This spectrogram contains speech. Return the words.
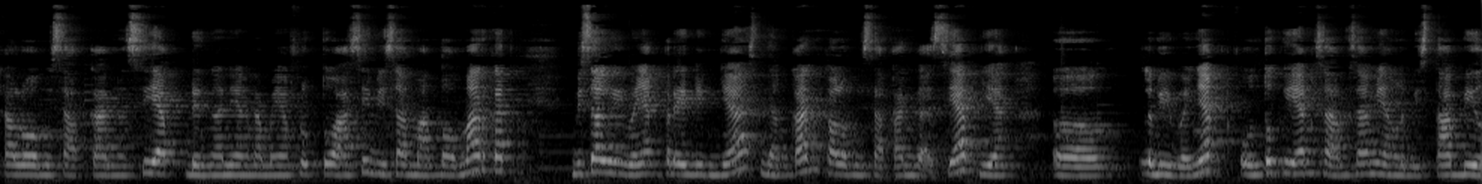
Kalau misalkan siap dengan yang namanya fluktuasi bisa mantau market, bisa lebih banyak tradingnya sedangkan kalau misalkan nggak siap ya uh, lebih banyak untuk yang saham-saham yang lebih stabil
